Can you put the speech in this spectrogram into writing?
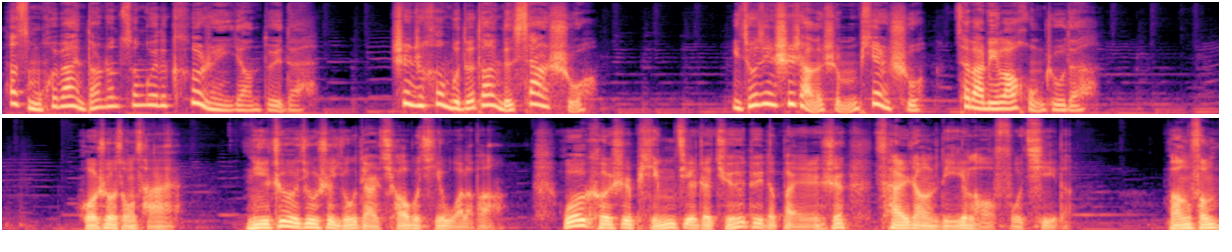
他怎么会把你当成尊贵的客人一样对待，甚至恨不得当你的下属？你究竟施展了什么骗术，才把李老哄住的？”我说：“总裁，你这就是有点瞧不起我了吧？我可是凭借着绝对的本事才让李老服气的。”王峰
